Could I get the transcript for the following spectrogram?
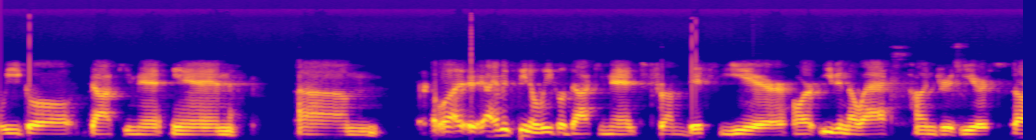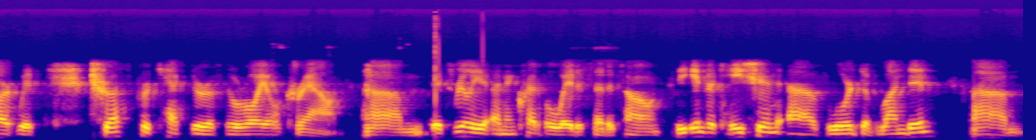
legal document in um, well, I, I haven't seen a legal document from this year or even the last hundred years start with trust protector of the royal crown. Um, it's really an incredible way to set a tone. The invocation of Lords of London. Um,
